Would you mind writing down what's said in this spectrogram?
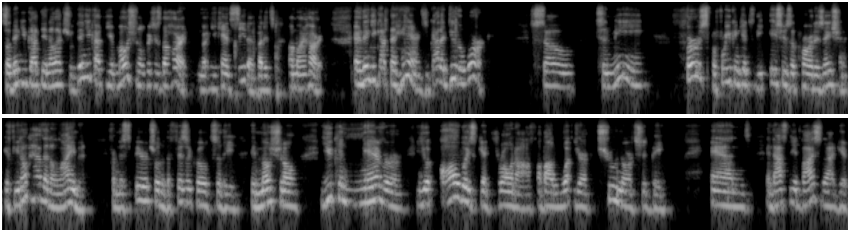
So then you got the intellectual, then you got the emotional, which is the heart. You can't see that, but it's on my heart. And then you got the hands, you got to do the work. So to me, first, before you can get to the issues of prioritization, if you don't have that alignment, from the spiritual to the physical to the emotional, you can never, you'll always get thrown off about what your true north should be. And and that's the advice that I give.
